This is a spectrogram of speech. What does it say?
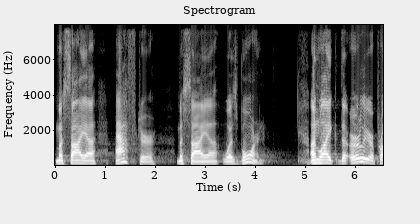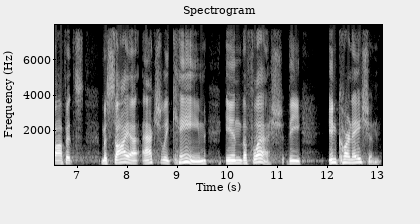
Messiah after Messiah was born. Unlike the earlier prophets, Messiah actually came in the flesh, the incarnation,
